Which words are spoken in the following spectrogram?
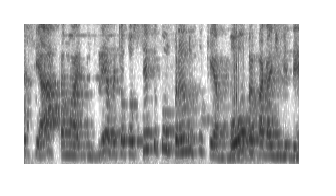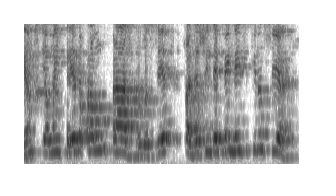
SA é uma empresa que eu estou sempre comprando porque é boa para pagar dividendos e é uma empresa para longo prazo, para você fazer sua independência financeira.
